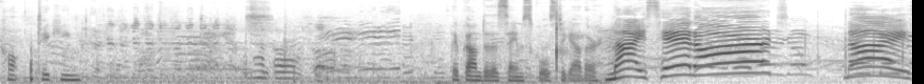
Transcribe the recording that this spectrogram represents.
call- taking. Oh. They've gone to the same schools together. Nice hit, Art! Nice.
